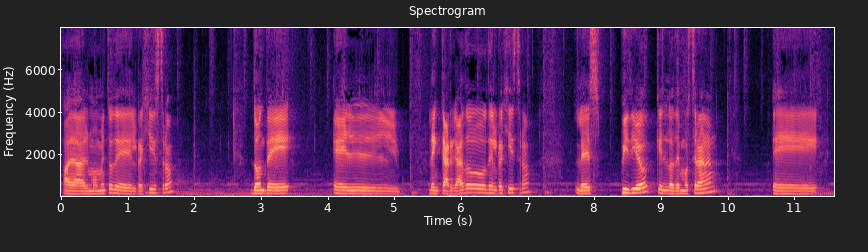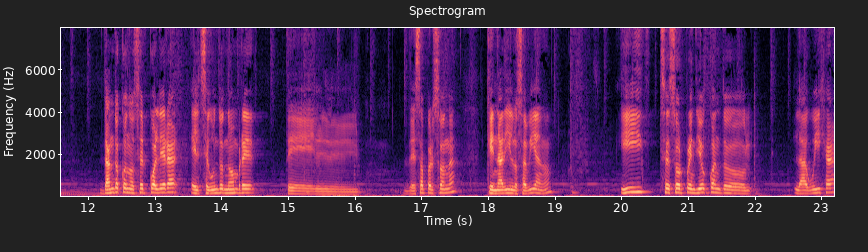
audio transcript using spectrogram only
al momento del registro donde el, encargado del registro les pidió que lo demostraran eh, dando a conocer cuál era el segundo nombre de esa persona, que nadie lo sabía, ¿no? Y se sorprendió cuando la Ouija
